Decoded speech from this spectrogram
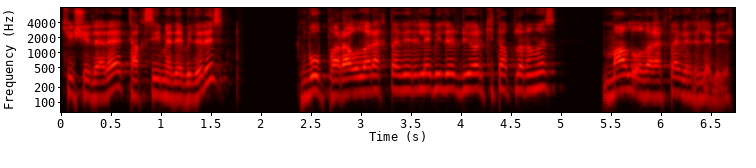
kişilere taksim edebiliriz. Bu para olarak da verilebilir diyor kitaplarımız. Mal olarak da verilebilir.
